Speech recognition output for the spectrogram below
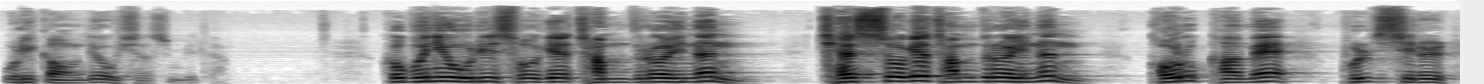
우리 가운데 오셨습니다. 그분이 우리 속에 잠들어 있는 재 속에 잠들어 있는 거룩함의 불씨를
